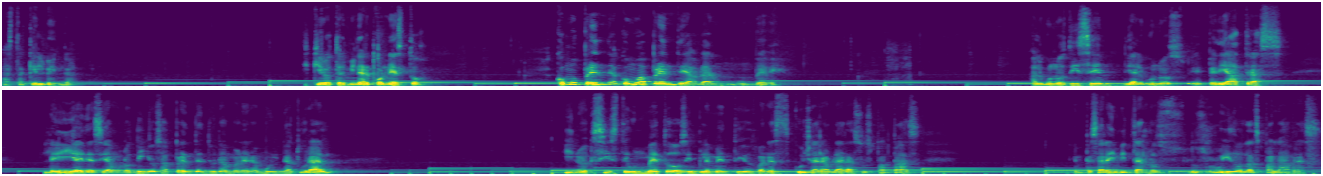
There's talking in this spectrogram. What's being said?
hasta que Él venga. Y quiero terminar con esto. ¿Cómo aprende, cómo aprende a hablar un bebé? Algunos dicen, y algunos eh, pediatras, leía y decían, los niños aprenden de una manera muy natural y no existe un método, simplemente ellos van a escuchar hablar a sus papás, empezar a imitar los, los ruidos, las palabras.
